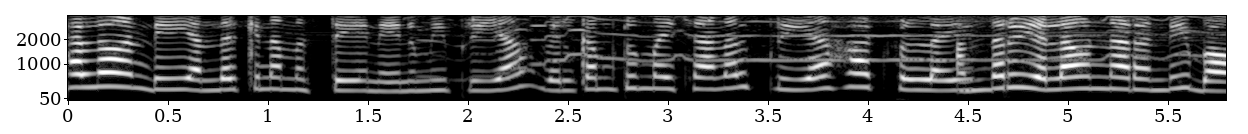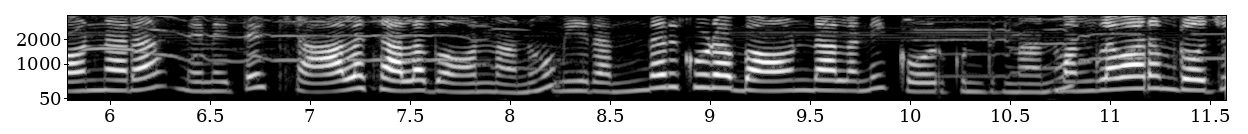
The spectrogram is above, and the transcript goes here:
హలో అండి అందరికీ నమస్తే. నేను మీ Priya. Welcome to my channel Priya heartful life. అందరూ ఎలా ఉన్నారండి? బాగున్నారా? నేనైతే చాలా చాలా బాగున్నాను. మీరందరూ కూడా బాగుండాలని కోరుకుంటున్నాను. మంగళవారం రోజు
